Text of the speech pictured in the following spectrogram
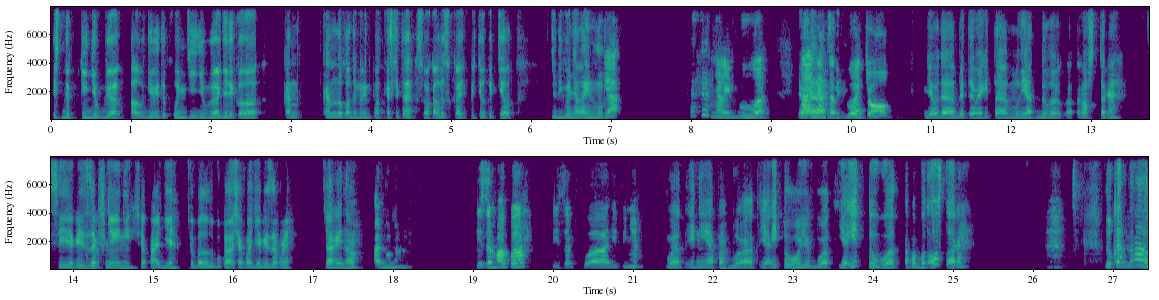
is the key juga, audio itu kunci juga. Jadi kalau kan kan lu kalau dengerin podcast kita suara lu suka kecil-kecil. Jadi gue nyalahin lu. Ya. Nyalain gua. Ya Nah, udah, headset gua, Cok. ya udah BTW kita melihat dulu rosternya si reserve-nya ini siapa aja. Coba lu buka siapa aja reserve-nya. Cari no. Aduh, dulu. Reserve apa? Reserve buat itunya. buat ini apa buat ya itu ya buat ya itu buat apa buat All Star lu kan Aduh, tahu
